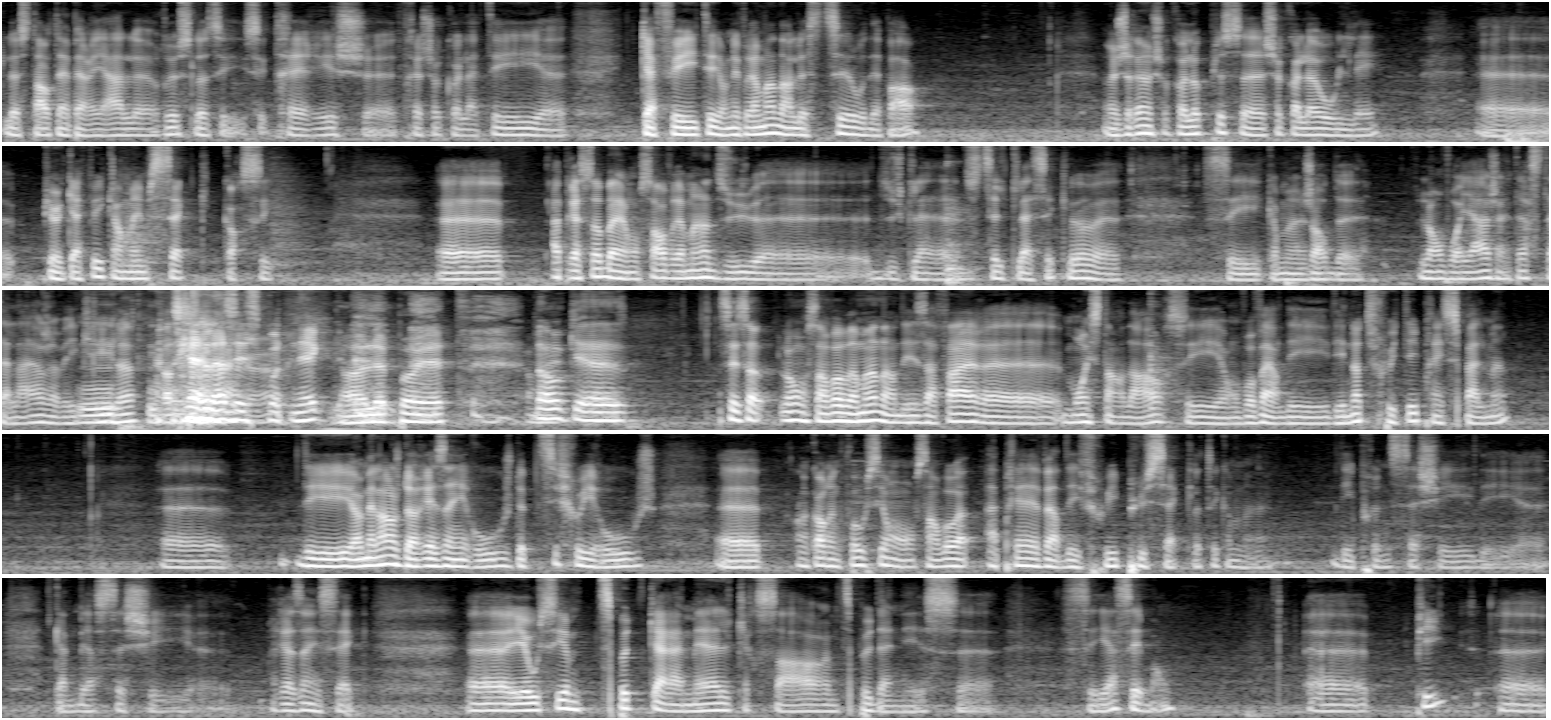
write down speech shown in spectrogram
le impérial euh, russe. C'est très riche, euh, très chocolaté, euh, café. On est vraiment dans le style au départ. Je dirais un chocolat plus euh, chocolat au lait. Euh, puis un café quand même sec, corsé. Euh, après ça, ben, on sort vraiment du, euh, du, cla- du style classique. là. C'est comme un genre de long voyage interstellaire, j'avais écrit. Mm. là, Parce que là, c'est Spoutnik. Ah, le poète. Donc, euh, c'est ça. Là, on s'en va vraiment dans des affaires euh, moins standards. C'est, on va vers des, des notes fruitées principalement. Un mélange de raisins rouges, de petits fruits rouges. Euh, encore une fois aussi, on s'en va après vers des fruits plus secs, là, comme euh, des prunes séchées, des euh, canneberges séchées, raisins secs. Il y a aussi un petit peu de caramel qui ressort, un petit peu d'anis. C'est assez bon. Puis,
